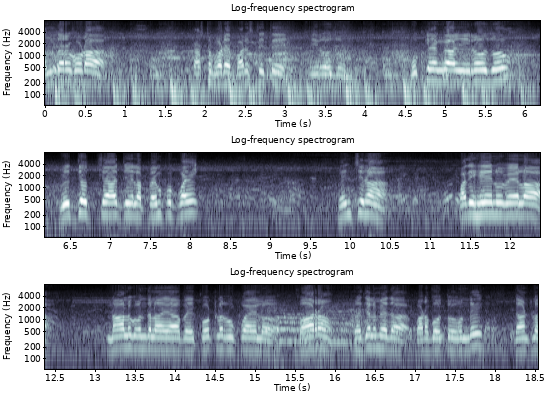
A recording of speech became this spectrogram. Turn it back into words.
అందరూ కూడా కష్టపడే పరిస్థితి ఈరోజు ఉంది. ముఖ్యంగా ఈరోజు విద్యుత్ ఛార్జీల పెంపుపై పెంచిన పదిహేను వేల నాలుగు వందల యాభై కోట్ల రూపాయల భారం ప్రజల మీద పడబోతూ ఉంది. దాంట్లో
